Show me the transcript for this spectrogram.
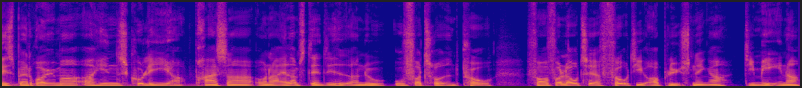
Lisbeth Rømer og hendes kolleger presser under alle omstændigheder nu ufortrødent på for at få lov til at få de oplysninger, de mener,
